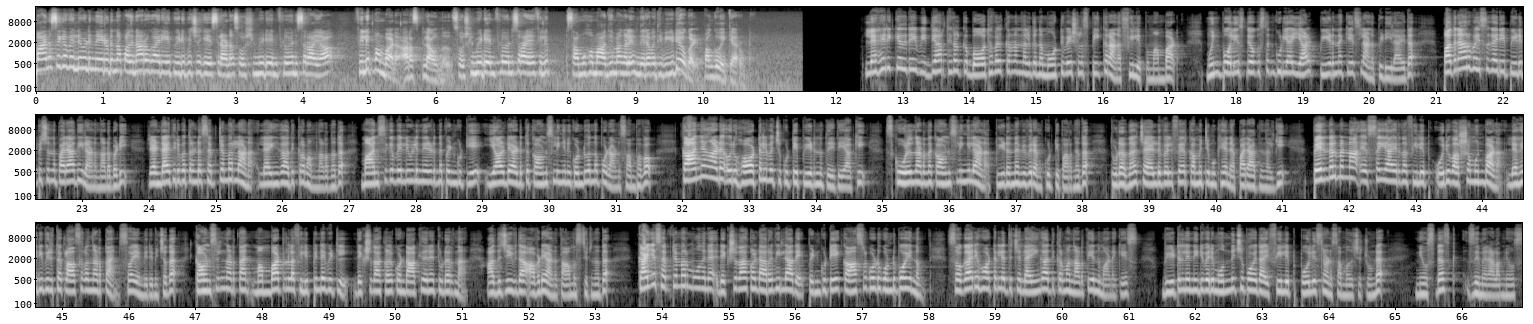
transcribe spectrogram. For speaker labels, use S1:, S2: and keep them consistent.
S1: മാനസിക വെല്ലുവിളി നേരിടുന്ന പതിനാറുകാരിയെ പീഡിപ്പിച്ച കേസിലാണ് സോഷ്യൽ മീഡിയ ഇൻഫ്ലുവൻസറായ ഫിലിപ്പ് മമ്പാട് അറസ്റ്റിലാവുന്നത്. സോഷ്യൽ മീഡിയ ഇൻഫ്ലുവൻസറായ ഫിലിപ്പ് സമൂഹ മാധ്യമങ്ങളിൽ നിരവധി വീഡിയോകൾ പങ്കുവയ്ക്കാറുണ്ട്.
S2: ലഹരിക്കെതിരെ വിദ്യാർത്ഥികൾക്ക് ബോധവൽക്കരണം നൽകുന്ന മോട്ടിവേഷണൽ സ്പീക്കറാണ് ഫിലിപ്പ് മമ്പാട്. മുൻ പോലീസ് ഉദ്യോഗസ്ഥൻ കൂടിയായ ഇയാൾ പീഡന കേസിലാണ് പിടിയിലായത്. പതിനാറ് വയസ്സുകാരിയെ പീഡിപ്പിച്ചെന്ന പരാതിയിലാണ് നടപടി. രണ്ടായിരത്തി ഇരുപത്തിരണ്ട് സെപ്റ്റംബറിലാണ് ലൈംഗികാതിക്രമം നടന്നത്. മാനസിക വെല്ലുവിളി നേരിടുന്ന പെൺകുട്ടിയെ ഇയാളുടെ അടുത്ത് കൗൺസിലിംഗിന് കൊണ്ടുവന്നപ്പോഴാണ് സംഭവം. കാഞ്ഞങ്ങാട് ഒരു ഹോട്ടൽ വെച്ച് കുട്ടിയെ പീഡനത്തിനിരയാക്കി. സ്കൂളിൽ നടന്ന കൗൺസിലിംഗിലാണ് പീഡന വിവരം കുട്ടി പറഞ്ഞത്. തുടർന്ന് ചൈൽഡ് വെൽഫെയർ കമ്മിറ്റി മുഖേന പരാതി നൽകി. പെരിന്തൽമണ്ണ എസ് ഐ ആയിരുന്ന ഫിലിപ്പ് ഒരു വർഷം മുൻപാണ് ലഹരി വിരുദ്ധ ക്ലാസുകൾ നടത്താൻ സ്വയം വിരമിച്ചത്. കൌൺസിലിംഗ് നടത്താൻ മമ്പാട്ടുള്ള ഫിലിപ്പിന്റെ വീട്ടിൽ രക്ഷിതാക്കൾ കൊണ്ടാക്കിയതിനെ തുടർന്ന് അതിജീവിത അവിടെയാണ് താമസിച്ചിരുന്നത്. കഴിഞ്ഞ സെപ്റ്റംബർ മൂന്നിന് രക്ഷിതാക്കളുടെ അറിവില്ലാതെ പെൺകുട്ടിയെ കാസർഗോഡ് കൊണ്ടുപോയെന്നും സ്വകാര്യ ഹോട്ടലിൽ എത്തിച്ച് ലൈംഗികാതിക്രമം നടത്തിയെന്നുമാണ് കേസ്. വീട്ടിൽ നിന്ന് ഇരുവരും ഒന്നിച്ചു പോയതായി ഫിലിപ്പ് പോലീസിനോട് സമ്മതിച്ചിട്ടുണ്ട്. News desk സിമലയാളം news.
